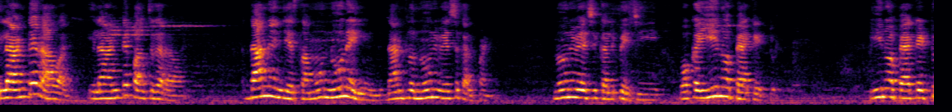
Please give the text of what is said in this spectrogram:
ఇలా అంటే రావాలి. ఇలా అంటే పలుచగా రావాలి. దాన్ని ఏం చేస్తాము? నూనె వేయండి. దాంట్లో నూనె వేసి కలపండి. నూనె వేసి కలిపేసి ఒక ఈనో ప్యాకెట్ ఈనో ప్యాకెట్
